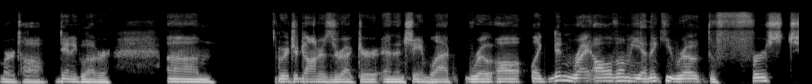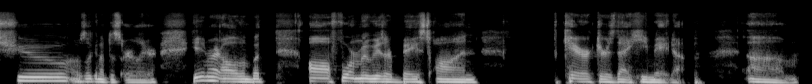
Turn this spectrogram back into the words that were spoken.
Murtaugh, Danny Glover. Um, Richard Donner's director, and then Shane Black wrote all like didn't write all of them. He I think he wrote the first two. I was looking up this earlier. He didn't write all of them, but all four movies are based on characters that he made up um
